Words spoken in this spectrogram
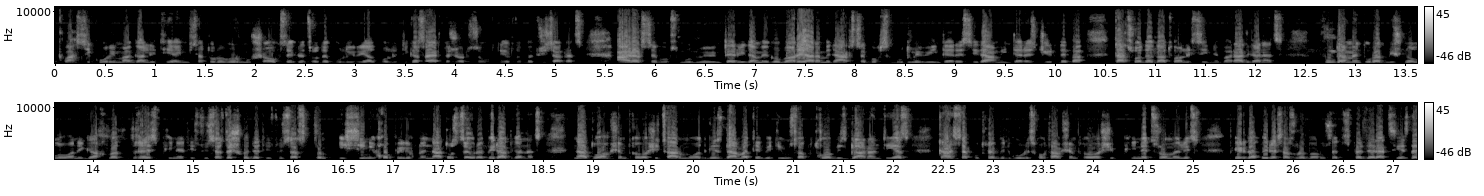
კლასიკური მაგალითია იმისა თუ როგორ მუშაობს ეგრეთ წოდებული რეალ პოლიტიკა საერთაშორისო ურთიერთობებში, სადაც არ არსებობს მუდმივი მტერი და მეგობარი, არამედ არსებობს მუდმივი ინტერესი და ამ ინტერესს ჭირდება დაცვა და გათვალისწინება, რადგანაც ფუნდამენტურად მნიშვნელოვანი გახლავთ დღეს ფინეთისთვისაც და შვედეთისთვისაც, რომ ისინი ყოფილიყვნენ ნატოს წევრები, რადგანაც ნატო ამ შემთხვევაში წარმოადგენს დამატებითი უსაფრთხოების გარანტიას, განსაკუთრებით გულისხმობთ ამ შემთხვევაში ფინეთს, რომელიც პირდაპირ ესაზღვრება რუსეთის ფედერაციას და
